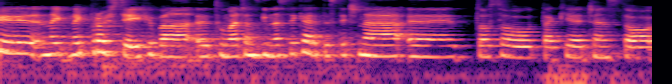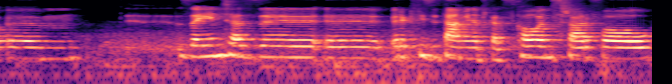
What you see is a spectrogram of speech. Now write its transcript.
e, naj, najprościej chyba e, tłumacząc, gimnastyka artystyczna to są takie często zajęcia z rekwizytami, na przykład z kołem, z szarfą,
